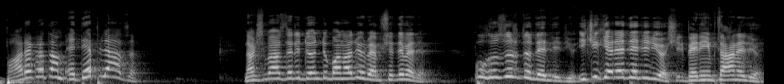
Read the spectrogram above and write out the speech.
Mübarek adam. Edep lazım. Nakşibendi Hazretleri döndü bana diyor. Ben bir şey demedim. Bu Hızır'dı dedi diyor. İki kere dedi diyor. Şimdi beni imtihan ediyor.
